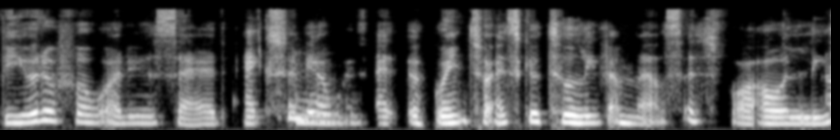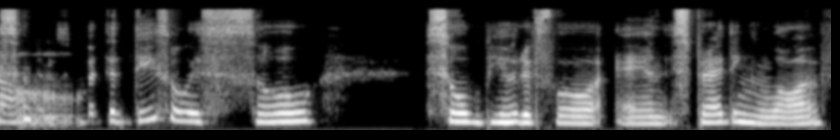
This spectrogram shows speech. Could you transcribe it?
beautiful what you said. Actually, I Mm. was uh, going to ask you to leave a message for our listeners, Oh. but th- this was so, so beautiful, and spreading love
